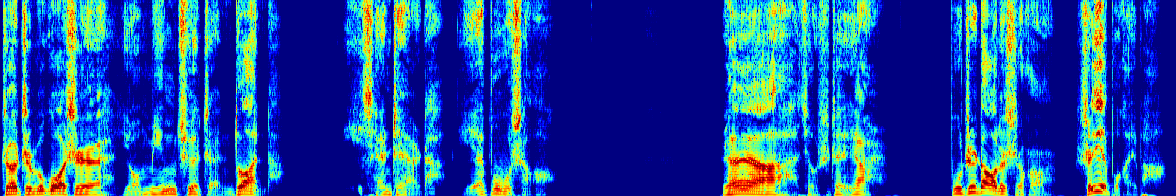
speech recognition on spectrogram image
这只不过是有明确诊断的。”以前这样的也不少，人啊就是这样，不知道的时候谁也不害怕，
